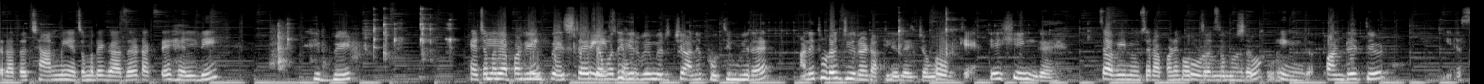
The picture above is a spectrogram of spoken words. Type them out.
तर आता छान मी याच्यामध्ये गाजर टाकते हेल्दी ही बीट ह्याच्यामध्ये आपण ग्रीन पेस्ट आहे त्यामध्ये. हिरवी मिरची आणि कोथिंबीर आहे आणि थोडं जिरं टाकलेलं आहे याच्यामध्ये. ओके हे हिंग आहे. चवीनुसार आपण हो, थोडस. हिंग. पांढरे तीळ. येस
